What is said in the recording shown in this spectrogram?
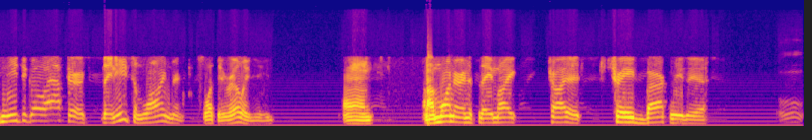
need to go after. They need some linemen. That's what they really need. And I'm wondering if they might try to trade Barkley there. Ooh,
